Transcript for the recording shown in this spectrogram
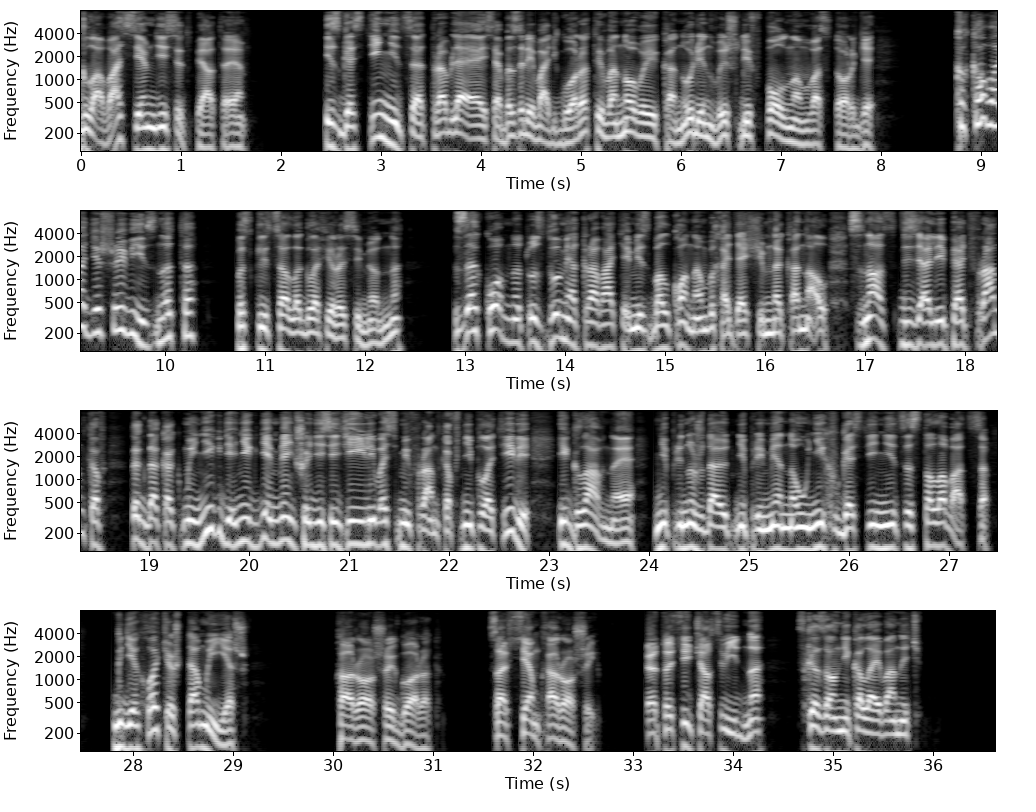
Глава 75. Из гостиницы, отправляясь обозревать город, Ивановы и Конурин вышли в полном восторге. «Какова дешевизна-то!» — восклицала Глафира Семеновна. «За комнату с двумя кроватями, с балконом, выходящим на канал, с нас взяли пять франков, тогда как мы нигде, нигде меньше десяти или восьми франков не платили, и, главное, не принуждают непременно у них в гостинице столоваться. Где хочешь, там и ешь». «Хороший город. Совсем хороший. Это сейчас видно», — сказал Николай Иванович.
